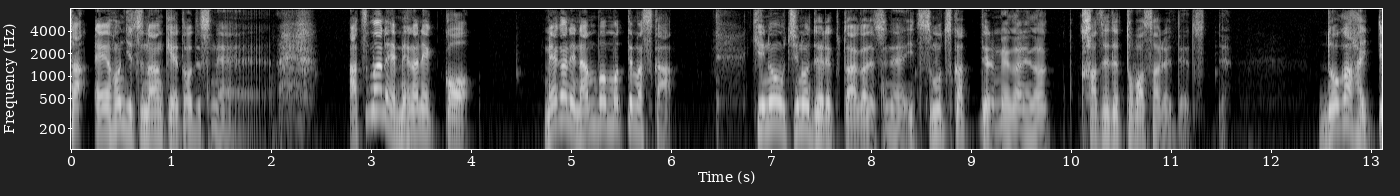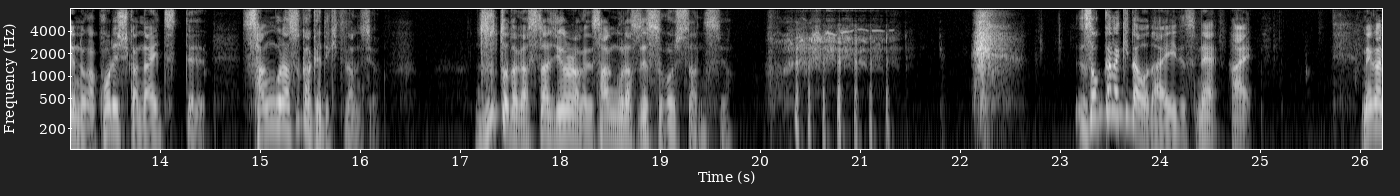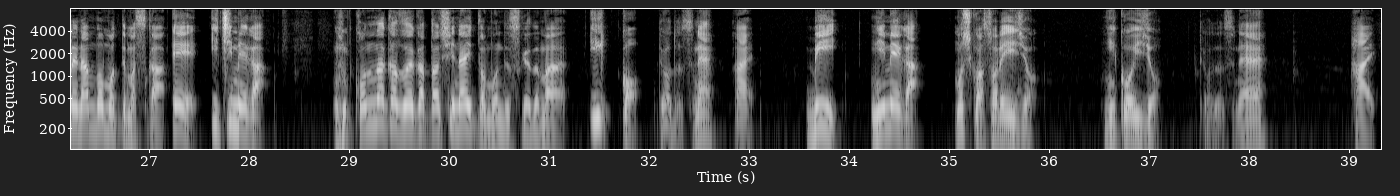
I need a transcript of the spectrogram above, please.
さあ、えー、本日のアンケートですね集まれメガネっ子メガネ何本持ってますか？昨日うちのディレクターがですねいつも使ってるメガネが風で飛ばされてつって度が入ってんのがこれしかないっつってサングラスかけてきてたんですよ。ずっとだからスタジオの中でサングラスで過ごしてたんですよ。そっから来たお題ですね。はい。メガネ何本持ってますか？A1 メガ。こんな数え方しないと思うんですけど、まあ、1個ってことですね。はい。B、2メガ、もしくはそれ以上。2個以上ってことですね。はい。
